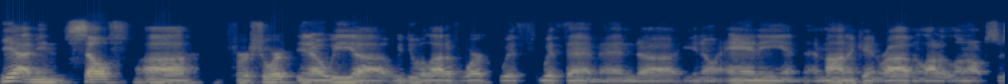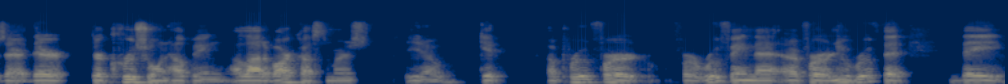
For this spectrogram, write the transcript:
Yeah, I mean, SELF uh, for short, you know, we uh, we do a lot of work with with them, and uh, you know, Annie and, and Monica and Rob and a lot of the loan officers there. They're they're crucial in helping a lot of our customers, you know, get approved for for roofing that uh, for a new roof that they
